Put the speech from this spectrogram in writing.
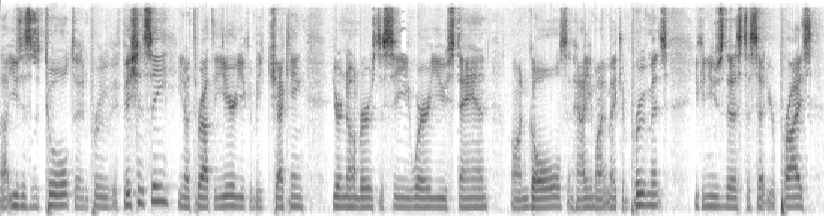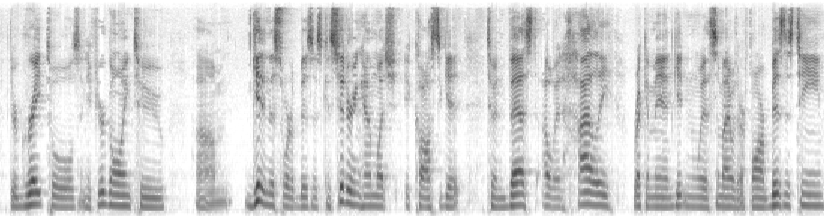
uh, use this as a tool to improve efficiency. You know, throughout the year, you can be checking your numbers to see where you stand on goals and how you might make improvements. You can use this to set your price. They're great tools, and if you're going to um, get in this sort of business, considering how much it costs to get to invest, I would highly recommend getting with somebody with our farm business team,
